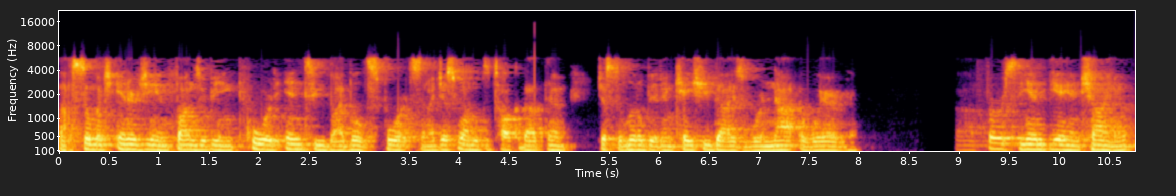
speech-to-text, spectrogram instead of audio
uh, so much energy and funds are being poured into by both sports. And I just wanted to talk about them just a little bit in case you guys were not aware of them. Uh, first, the NBA in China.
